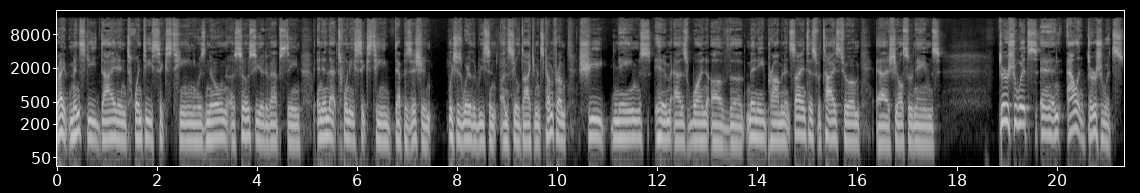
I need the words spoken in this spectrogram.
Right. Minsky died in 2016. He was known associate of Epstein. And in that 2016 deposition, which is where the recent unsealed documents come from, she names him as one of the many prominent scientists with ties to him. Uh, she also names Dershowitz, and Alan Dershowitz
